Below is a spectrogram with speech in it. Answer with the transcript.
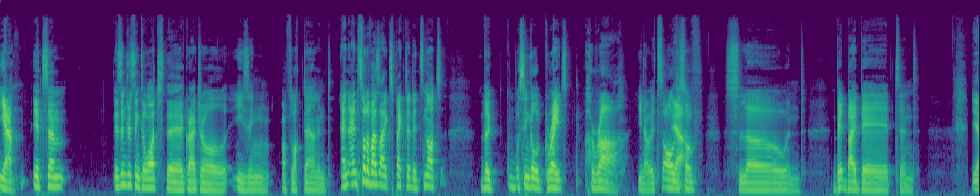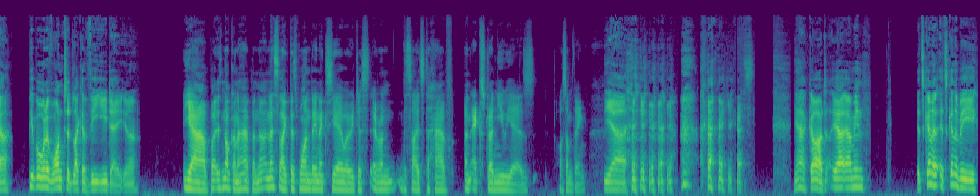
yeah. It's um, it's interesting to watch the gradual easing of lockdown and and and sort of as I expected. It's not the single great hurrah. You know, it's all Yeah. just sort of slow and bit by bit and Yeah. People would have wanted like a VE day, you know? Yeah, but it's not gonna happen unless like there's one day next year where we just everyone decides to have an extra New Year's or something. Yeah. yes. Yeah, God. Yeah, I mean it's gonna it's gonna be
